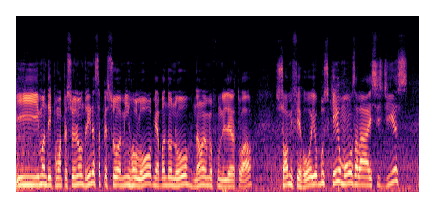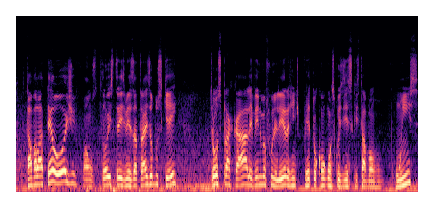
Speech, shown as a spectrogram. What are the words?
e mandei para uma pessoa em Londrina. Essa pessoa me enrolou, me abandonou, não é o meu funileiro atual, só me ferrou. E eu busquei o Monza lá esses dias, tava lá até hoje, há uns dois, três meses atrás eu busquei, trouxe para cá, levei no meu funileiro, a gente retocou algumas coisinhas que estavam ruins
